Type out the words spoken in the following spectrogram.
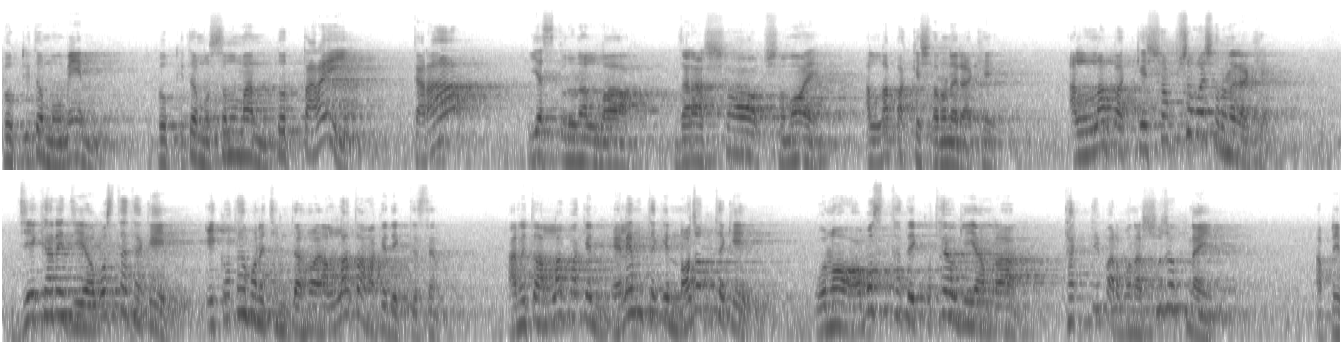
প্রকৃত মোমেন প্রকৃত মুসলমান তো তারাই কারা ইয়াসকুরুন আল্লাহ যারা সব সময় আল্লাহ পাককে স্মরণে রাখে আল্লাহ পাককে সবসময় স্মরণে রাখে যেখানে যে অবস্থা থাকে, এ কথা মনে চিন্তা হয়, আল্লাহ তো আমাকে দেখতেছেন। আমি তো আল্লাহ পাকে এলেম থেকে, নজর থেকে কোনো অবস্থাতে কোথাও গিয়ে আমরা থাকতে পারব না, সুযোগ নাই। আপনি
